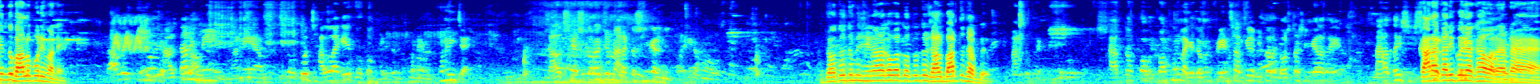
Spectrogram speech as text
কিন্তু ভালো পরিমাণে। মেইন মানে যত ঝাল লাগে তত মানে মনেই চায় ঝাল শেষ করার জন্য আরেকটা সিঙ্গারা নিতে হয়। এরকম অবস্থা। যত তুমি সিঙ্গারা খাবা তত তো ঝাল বাড়তে থাকবে। বাড়তে স্বাদটা ক- লাগে? যখন ফ্রেন্ড সার্কেলের ভিতরে দশটা সিঙ্গারা থাকে তাড়াতাড়ি কারাকারি করে খাওয়ার একটা হ্যাঁ।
